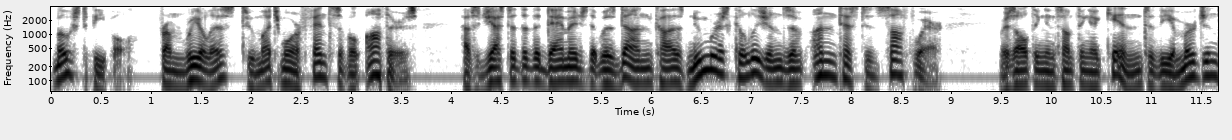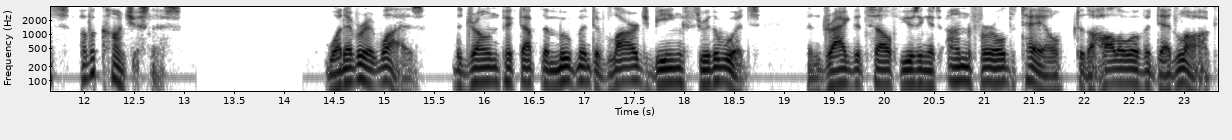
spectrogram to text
Most people, from realists to much more fanciful authors, have suggested that the damage that was done caused numerous collisions of untested software, resulting in something akin to the emergence of a consciousness. Whatever it was, the drone picked up the movement of large beings through the woods and dragged itself using its unfurled tail to the hollow of a dead log.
